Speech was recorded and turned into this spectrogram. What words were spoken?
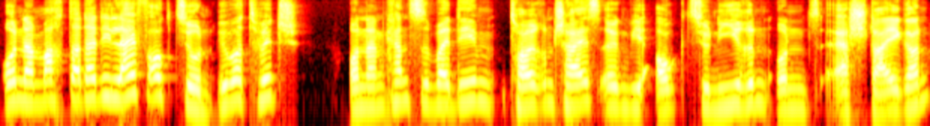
und dann macht er da die Live-Auktion über Twitch. Und dann kannst du bei dem teuren Scheiß irgendwie auktionieren und ersteigern.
